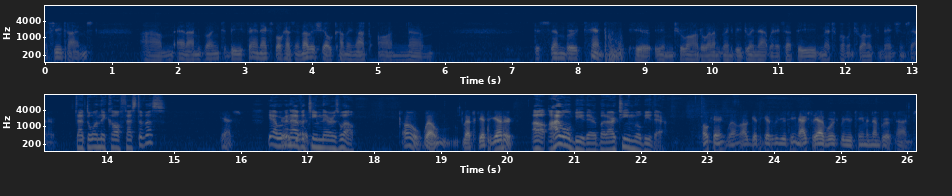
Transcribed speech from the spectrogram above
a few times, um, and I'm going to be. Fan Expo has another show coming up on um, December 10th here in Toronto, and I'm going to be doing that when it's at the Metropolitan Toronto Convention Center. Is that the one they call Festivus? Yes. Yeah, we're going to have good. a team there as well. Oh, well, let's get together. Uh, I won't be there, but our team will be there. Okay, well, I'll get together with your team. Actually, I've worked with your team a number of times.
